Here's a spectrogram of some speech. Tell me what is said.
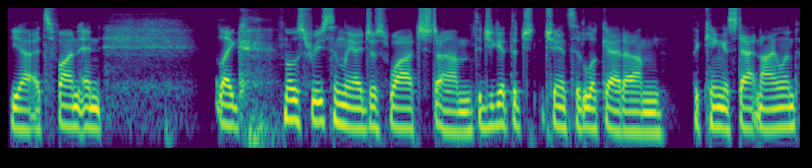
yeah, it's fun. And like most recently, I just watched. Um, did you get the ch- chance to look at um, the King of Staten Island?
